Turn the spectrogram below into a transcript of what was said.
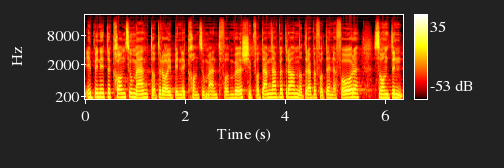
Ich bin nicht ein Konsument oder auch ich bin nicht Konsument vom Worship, von dem nebendran oder eben von diesen Foren, sondern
